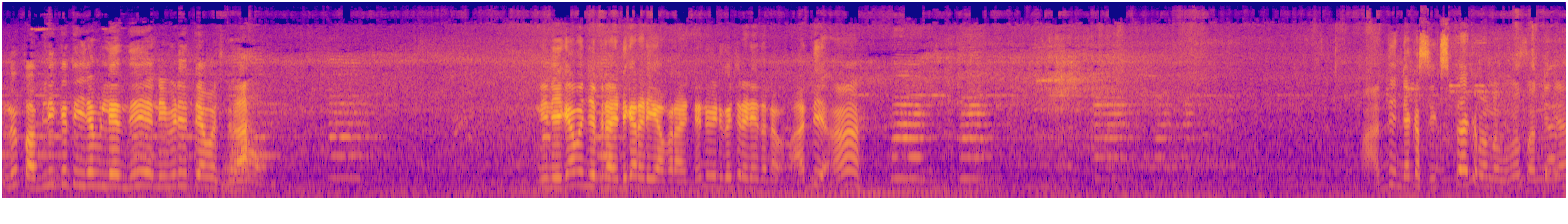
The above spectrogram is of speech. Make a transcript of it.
నువ్వు పబ్లిక్ తీయడం లేనిది నీ వీడియో తేమొచ్చురా నేను ఏకేమని చెప్పిన? ఇంటికి రెడీ కాపరా అంటే నువ్వు ఇంటికి వచ్చి రెడీ అవుతున్నావు. అది. అది నీకు సిక్స్ ప్యాక్ నువ్వు సన్నీగా.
